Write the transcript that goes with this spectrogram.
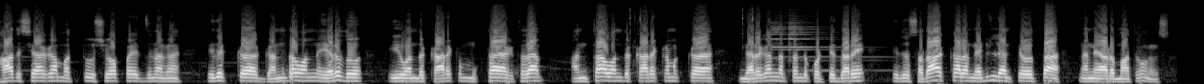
ಬಾದಶಾಗ ಮತ್ತು ಶಿವಪ್ಪಜ್ಜನಾಗ ಇದಕ್ಕೆ ಗಂಧವನ್ನು ಎರೆದು ಈ ಒಂದು ಕಾರ್ಯಕ್ರಮ ಮುಕ್ತಾಯ ಆಗ್ತದೆ. ಅಂಥ ಒಂದು ಕಾರ್ಯಕ್ರಮಕ್ಕೆ ಮೆರಗನ್ನು ತಂದು ಕೊಟ್ಟಿದ್ದಾರೆ. ಇದು ಸದಾಕಾಲ ನಡೀಲಿ ಅಂತ ಹೇಳ್ತಾ ನನ್ನ ಎರಡು ಮಾತುಗಳು ಅನಿಸ್ತು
